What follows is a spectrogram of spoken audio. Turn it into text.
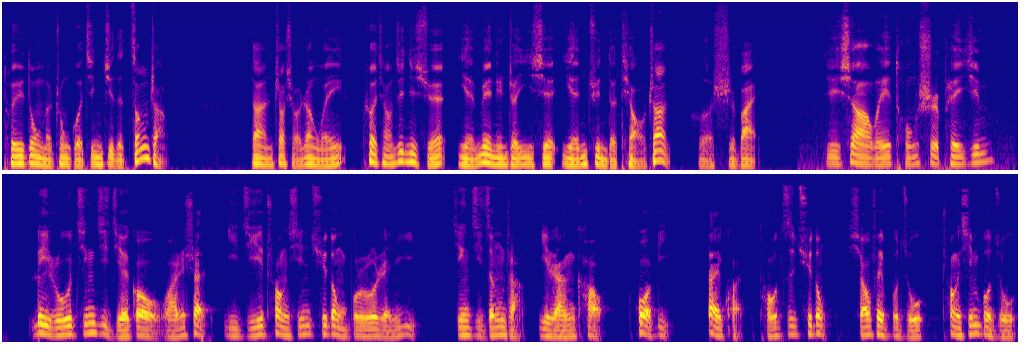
推动了中国经济的增长。但赵晓认为，克强经济学也面临着一些严峻的挑战和失败。”以下为同事配音。例如，经济结构完善以及创新驱动不如人意，经济增长依然靠货币、贷款、投资驱动，消费不足，创新不足，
